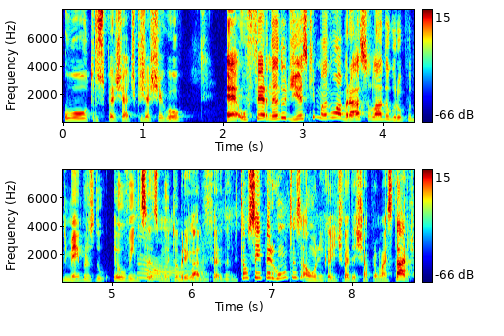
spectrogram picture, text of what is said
o outro superchat que já chegou é o Fernando Dias, que manda um abraço lá do grupo de membros do Eu Vim de Santos. Muito obrigado, Fernando. Então, sem perguntas, a única a gente vai deixar para mais tarde.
